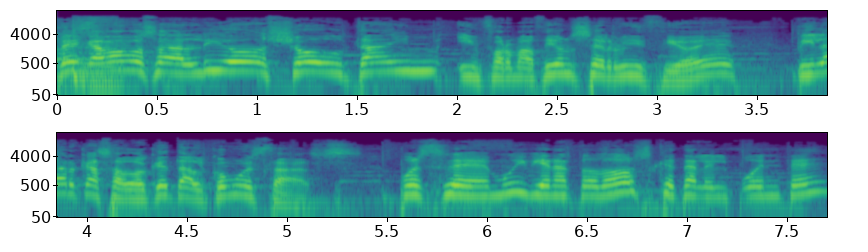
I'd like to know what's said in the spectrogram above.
Venga, vamos al lío Showtime, información servicio, ¿eh? Pilar Casado, ¿qué tal? ¿Cómo estás? Pues eh, muy bien a todos, ¿qué tal el puente?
